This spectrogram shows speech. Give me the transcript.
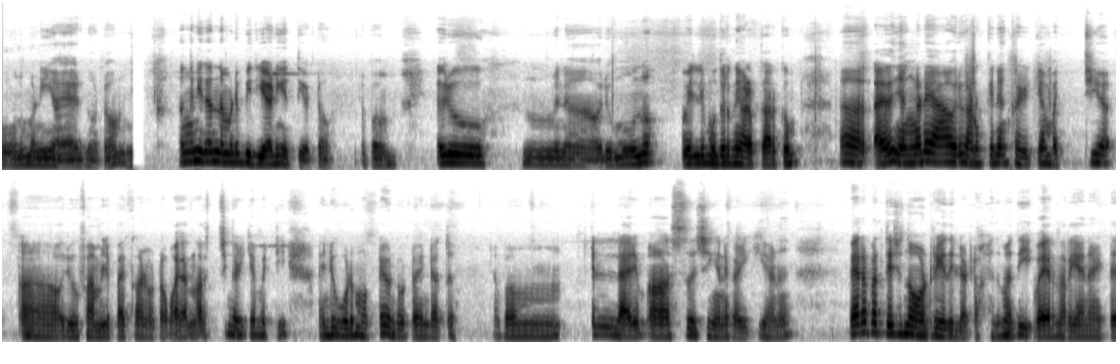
മൂന്ന് മണിയായിരുന്നു കേട്ടോ അങ്ങനെ ഇതാ നമ്മുടെ ബിരിയാണി എത്തി കേട്ടോ അപ്പം ഒരു പിന്നെ ഒരു മൂന്ന് വലിയ മുതിർന്ന ആൾക്കാർക്കും അതായത് ഞങ്ങളുടെ ആ ഒരു കണക്കിന് കഴിക്കാൻ പറ്റിയ ഒരു ഫാമിലി പാക്കാണ് കേട്ടോ. വയർ നിറച്ചും കഴിക്കാൻ പറ്റി. അതിന്റെ കൂടെ മുട്ടയുണ്ട് കേട്ടോ അതിന്റെ അകത്ത്. അപ്പം എല്ലാവരും ആസ്വദിച്ച് ഇങ്ങനെ കഴിക്കുകയാണ്. വേറെ പ്രത്യേകിച്ചൊന്നും ഓർഡർ ചെയ്തില്ല കേട്ടോ. ഇത് മതി വയർ നിറയാനായിട്ട്.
